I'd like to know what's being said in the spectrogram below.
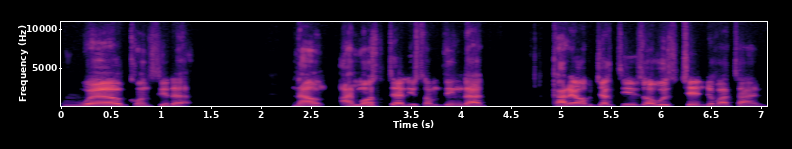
well considered. Now, I must tell you something that career objectives always change over time,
